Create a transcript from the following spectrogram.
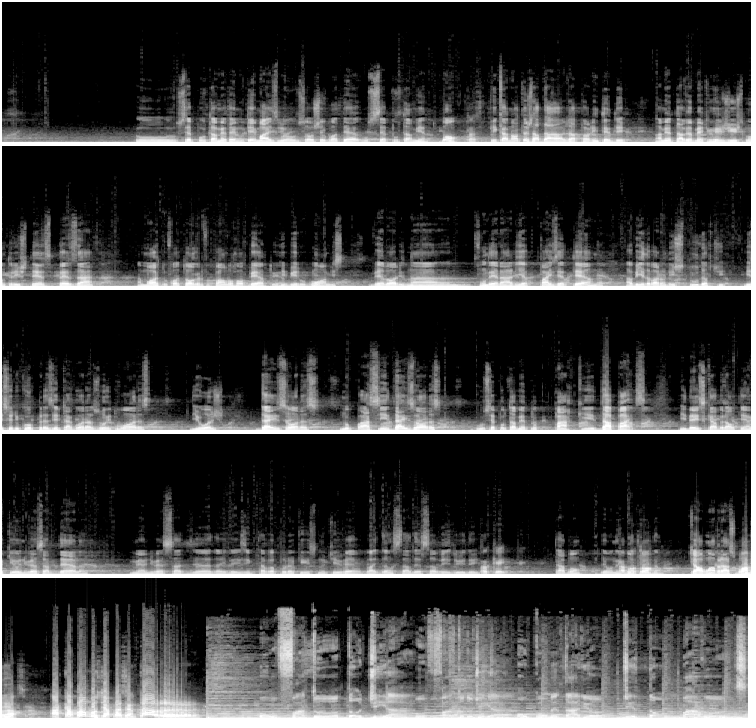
O sepultamento aí não tem mais, viu? Só chegou até o sepultamento. Bom, fica a nota já dá, já para entender. Lamentavelmente, o registro com tristeza, pesar, a morte do fotógrafo Paulo Roberto Ribeiro Gomes, velório na funerária Paz Eterna, Avenida Barão de Studart. Missa de corpo presente agora às 8 horas de hoje, 10 horas, no assim, 10 horas, o sepultamento no Parque da Paz. Inês Cabral tem aqui o aniversário dela, meu aniversário da, Inêsinha que estava por aqui, se não tiver, vai dançar dessa vez, viu, Inês? Ok. Tá bom, deu nem Tá bom, não. Tchau, um abraço, bom Um dia. abraço. Acabamos de apresentar. O fato do dia. O fato do dia. O comentário de Tom Barros.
